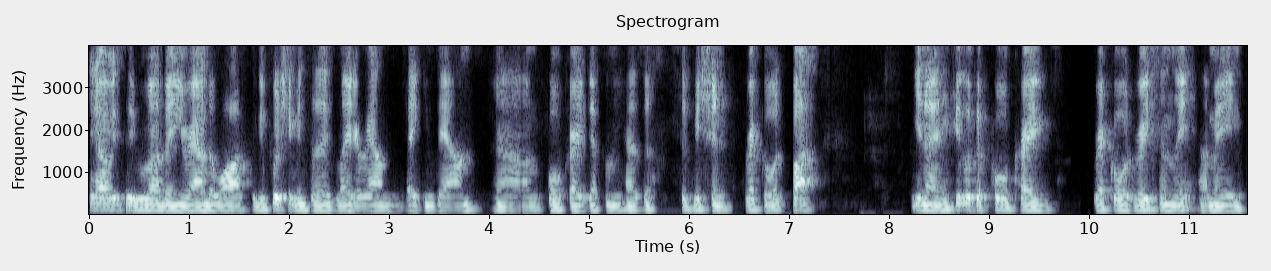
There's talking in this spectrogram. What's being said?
you know, obviously Rua being around a while, if we can push him into those later rounds and take him down. Um, Paul Craig definitely has a submission record, but you know, if you look at Paul Craig's record recently, I mean,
